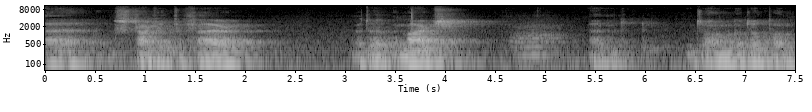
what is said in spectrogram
uh, started to fire at a march, and John got up on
